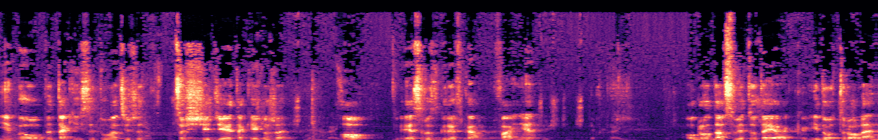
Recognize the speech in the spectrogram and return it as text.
Nie byłoby takiej sytuacji, że coś się dzieje takiego, że o, jest rozgrywka, fajnie. Oglądam sobie tutaj jak idą trole,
